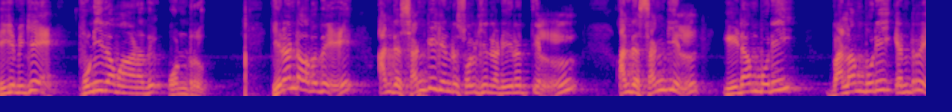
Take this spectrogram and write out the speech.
மிக மிக புனிதமானது ஒன்று. இரண்டாவது அந்த சங்கு என்று சொல்கின்ற நேரத்தில் அந்த சங்கில் இடம்புரி வலம்புரி என்று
